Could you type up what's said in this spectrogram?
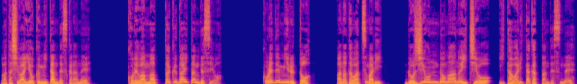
私はよく見たんですからね。これは全く大胆ですよ。これで見ると、あなたはつまり、ロジオン・ロマーヌ市をいたわりたかったんですね。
